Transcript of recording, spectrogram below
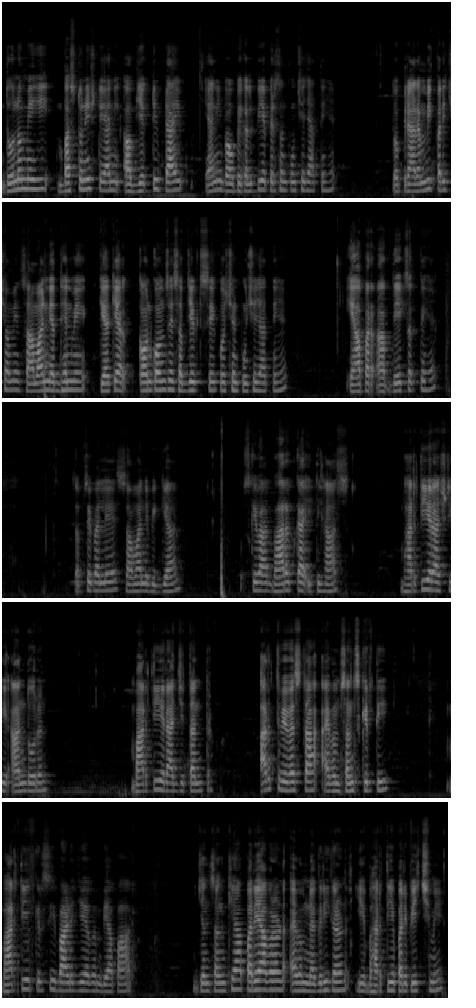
दोनों में ही वस्तुनिष्ठ यानी ऑब्जेक्टिव टाइप यानी बहुविकल्पीय प्रश्न पूछे जाते हैं। तो प्रारंभिक परीक्षा में सामान्य अध्ययन में क्या क्या कौन कौन से सब्जेक्ट से क्वेश्चन पूछे जाते हैं, यहाँ पर आप देख सकते हैं। सबसे पहले सामान्य विज्ञान, उसके बाद भारत का इतिहास भारतीय राष्ट्रीय आंदोलन, भारतीय राज्यतंत्र, अर्थव्यवस्था एवं संस्कृति, भारतीय कृषि वाणिज्य एवं व्यापार, जनसंख्या, पर्यावरण एवं नगरीकरण, ये भारतीय परिप्रेक्ष्य में,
